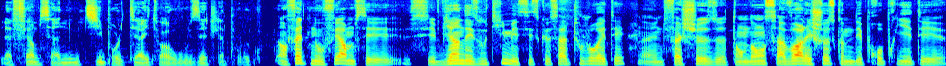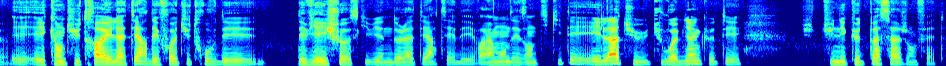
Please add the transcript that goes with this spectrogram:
la ferme, c'est un outil pour le territoire où vous êtes là pour le coup. En fait, nos fermes, c'est bien des outils, mais c'est ce que ça a toujours été. On a une fâcheuse tendance à voir les choses comme des propriétés. Et, quand tu travailles la terre, des fois, tu trouves des, vieilles choses qui viennent de la terre, des, vraiment des antiquités. Et là, tu, vois bien que tu, n'es que de passage, en fait.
